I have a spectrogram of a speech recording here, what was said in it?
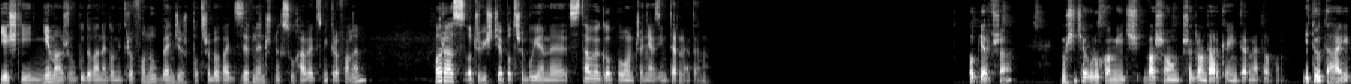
Jeśli nie masz wbudowanego mikrofonu, będziesz potrzebować zewnętrznych słuchawek z mikrofonem oraz oczywiście potrzebujemy stałego połączenia z internetem. Po pierwsze, musicie uruchomić Waszą przeglądarkę internetową. I tutaj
